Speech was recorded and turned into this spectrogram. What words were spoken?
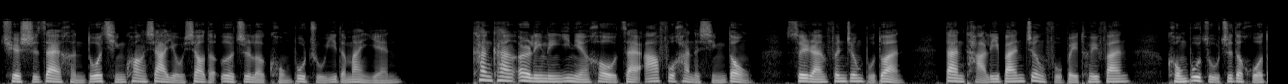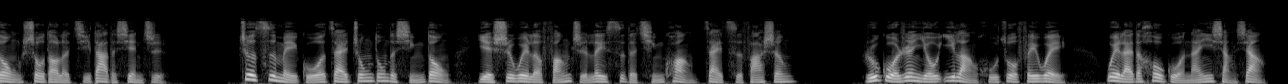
确实在很多情况下有效的遏制了恐怖主义的蔓延。看看二零零一年后在阿富汗的行动，虽然纷争不断。但塔利班政府被推翻，恐怖组织的活动受到了极大的限制。这次美国在中东的行动，也是为了防止类似的情况再次发生。如果任由伊朗胡作非为，未来的后果难以想象，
